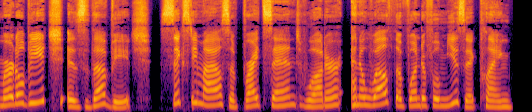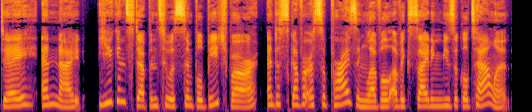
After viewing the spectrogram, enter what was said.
Myrtle Beach is the beach. 60 miles of bright sand, water, and a wealth of wonderful music playing day and night. You can step into a simple beach bar and discover a surprising level of exciting musical talent.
